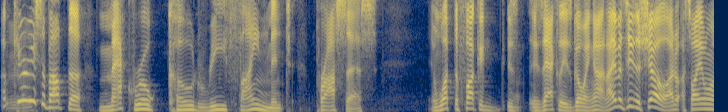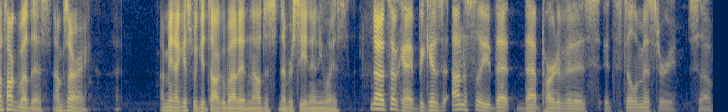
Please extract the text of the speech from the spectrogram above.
I'm mm-hmm. curious about the macro code refinement process and what the fuck is exactly is going on. I haven't seen the show, I don't, so I don't want to talk about this. I'm sorry. I mean, I guess we could talk about it, and I'll just never see it anyways. No, it's okay because honestly, that that part of it is it's still a mystery. So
